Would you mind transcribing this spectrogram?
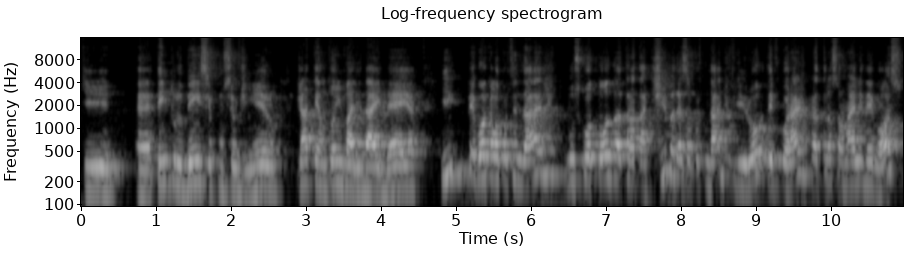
que é, tem prudência com seu dinheiro, já tentou invalidar a ideia e pegou aquela oportunidade, buscou toda a tratativa dessa oportunidade, virou, teve coragem para transformar ele em negócio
